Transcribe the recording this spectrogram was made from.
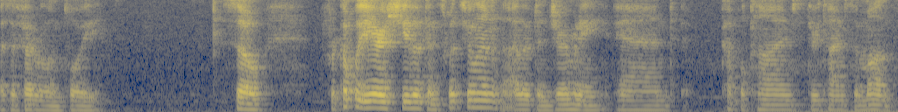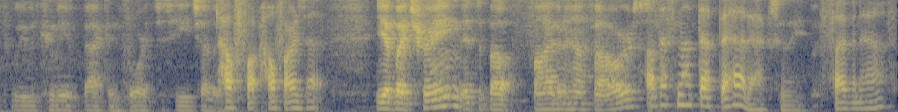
as a federal employee. So for a couple of years, she lived in Switzerland, I lived in Germany, and a couple times, three times a month, we would commute back and forth to see each other. How far how far is that? Yeah, by train, it's about five and a half hours. Oh, that's not that bad actually. Five and a half.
